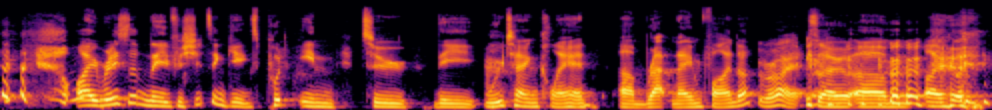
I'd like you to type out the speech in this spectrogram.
I recently, for shits and gigs, put into the Wu Tang Clan um, rap name finder. Right. So um, I heard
